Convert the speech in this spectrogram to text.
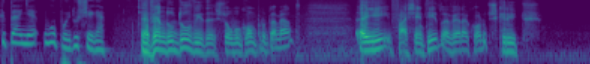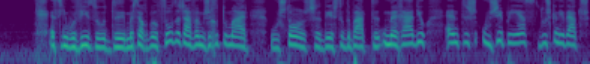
que tenha o apoio do Chega. Havendo dúvidas sobre o comportamento, aí faz sentido haver acordos escritos. Assim, o aviso de Marcelo Rebelo de Sousa, já vamos retomar os tons deste debate na rádio. Antes, o GPS dos candidatos.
